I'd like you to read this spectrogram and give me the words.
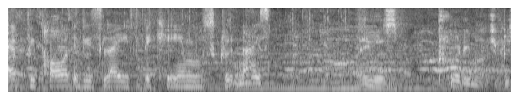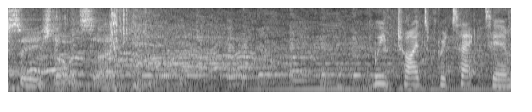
Every part of his life became scrutinised. He was pretty much besieged, I would say. We tried to protect him.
